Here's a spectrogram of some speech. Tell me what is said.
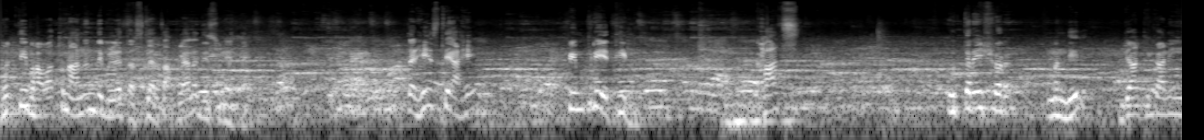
भक्तिभावातून आनंद मिळत असल्याचं आपल्याला दिसून येत. आहे तर हेच ते आहे पिंपरी येथील खास उत्तरेश्वर मंदिर ज्या ठिकाणी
